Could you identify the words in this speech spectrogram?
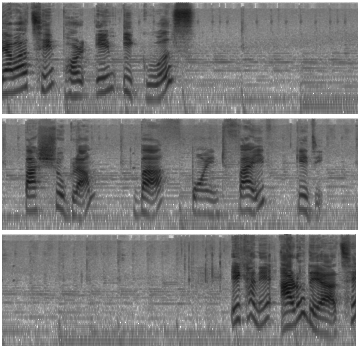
দেওয়া আছে ভর এম ইকুয়ালস পাঁচশো গ্রাম বা পয়েন্ট ফাইভ কেজি। এখানে আরও দেয়া আছে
